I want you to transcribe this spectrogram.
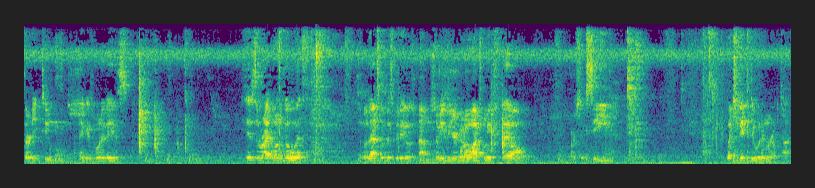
32, I think is what it is, is the right one to go with. So that's what this video is about. So either you're gonna watch me fail or succeed, but you get to do it in real time.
